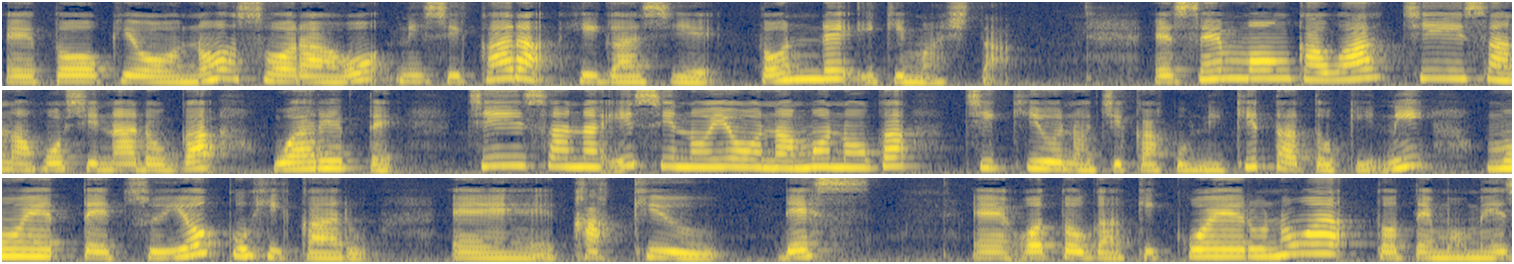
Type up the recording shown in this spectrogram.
え東京の空を西から東へ飛んでいきました。え専門家は小さな星などが割れて小さな石のようなものが地球の近くに来た時に燃えて強く光る、えー、火球です、えー、音が聞こえるのはとても珍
